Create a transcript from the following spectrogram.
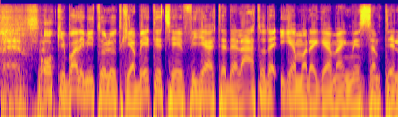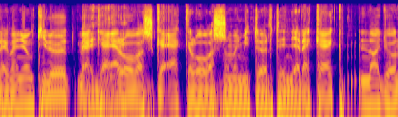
persze. Oké, Bali, mitől lőtt ki a BTC? Figyelte, de látod, de igen, ma reggel megnéztem, tényleg nagyon kilőtt. Meg Ennyi. kell elolvas, kell, el kell olvasnom, hogy mi történt, gyerekek. Nagyon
